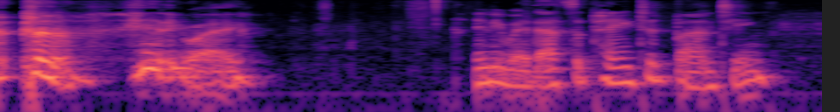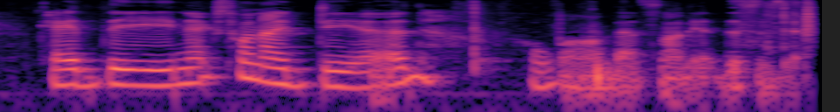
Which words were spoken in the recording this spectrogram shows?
anyway, anyway, that's a painted bunting. Okay, the next one I did, hold on, that's not it. This is it.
